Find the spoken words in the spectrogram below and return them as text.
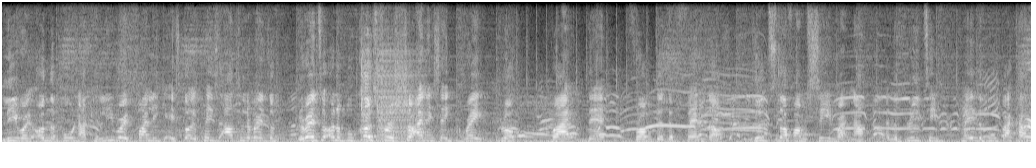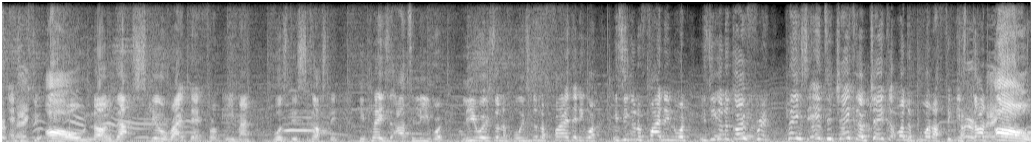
Leroy on the ball now. Can Leroy finally get his goal? He plays it out to Lorenzo. Lorenzo on the ball. Goes for a shot, and it's a great block right there from the defender. Good stuff I'm seeing right now. And the blue team play the ball back out to SSU. Oh, no. That skill right there from Eman was disgusting. He plays it out to Leroy. Leroy's on the ball. He's going to find anyone. Is he going to find anyone? Is he going to go for it? Plays it into Jacob. Jacob on the ball. I think it's done. Oh,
